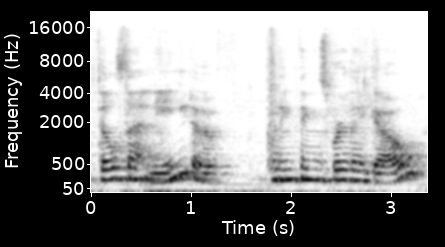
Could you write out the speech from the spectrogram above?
fills that need of putting things where they go.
